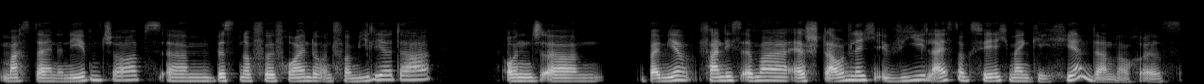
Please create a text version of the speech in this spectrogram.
machst deine Nebenjobs, ähm, bist noch für Freunde und Familie da. Und ähm, bei mir fand ich es immer erstaunlich, wie leistungsfähig mein Gehirn dann noch ist.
